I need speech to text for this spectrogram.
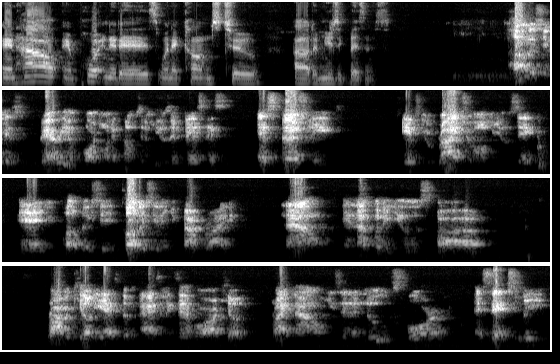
and how important it is when it comes to uh, the music business. Publishing is very important when it comes to the music business, especially if you write your music and you publish it, publish it and you copyright it. Now, and I'm going to use uh, Robert Kelly as, the, as an example. R. Kelly, right now, he's in the news for essentially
